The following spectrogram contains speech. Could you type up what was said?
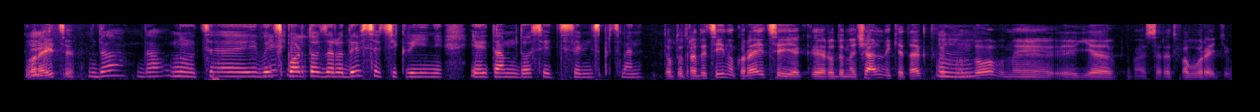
Корейці? Да, да. Ну, цей вид спорту зародився в цій країні, і там досить сильні спортсмени. Тобто традиційно корейці, як родоначальники, так тхеквондо, вони є е, серед фаворитів.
